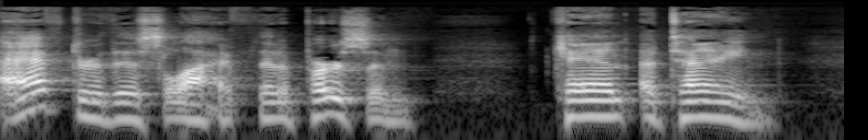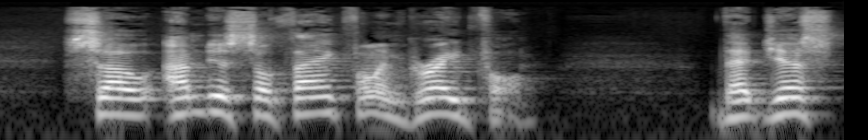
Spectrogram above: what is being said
after this life that a person can attain. So I'm just so thankful and grateful that just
